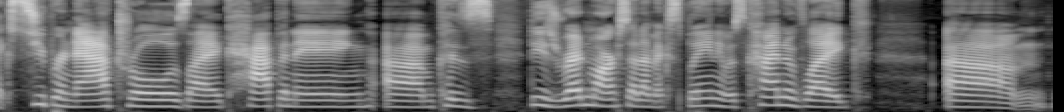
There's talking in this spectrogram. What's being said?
like supernatural is like happening. Um, because these red marks that I'm explaining was kind of like um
